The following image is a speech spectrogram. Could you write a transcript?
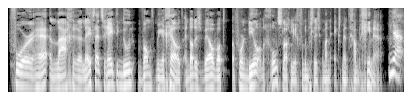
voor hè, een lagere leeftijdsrating doen, want meer geld. En dat is wel wat voor een deel aan de grondslag ligt van de beslissing om aan X-Men te gaan beginnen. Ja,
